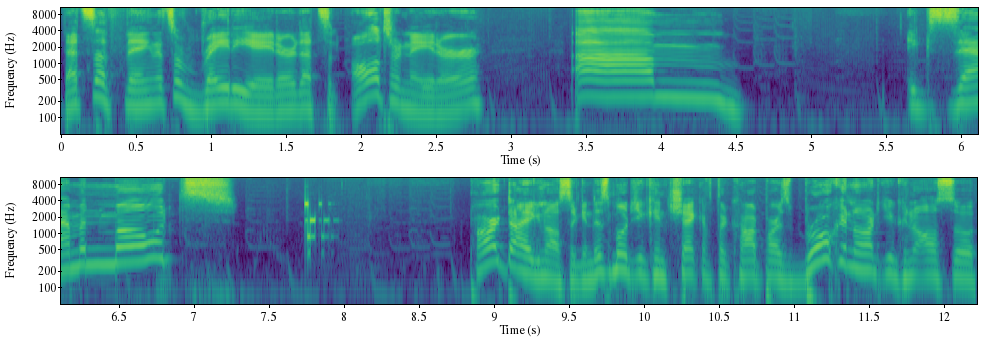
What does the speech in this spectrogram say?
That's a thing. That's a radiator. That's an alternator. Um, examine mode? Part diagnostic. In this mode, you can check if the car part is broken or not. You can also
